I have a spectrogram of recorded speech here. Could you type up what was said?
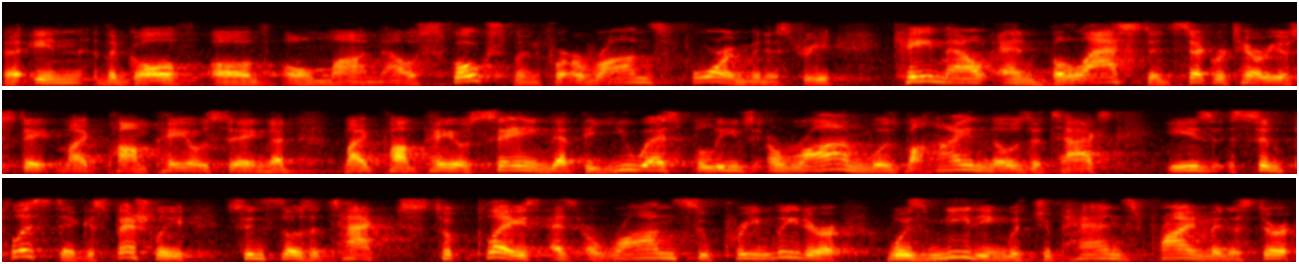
uh, in the Gulf of Oman. Now, a spokesman for Iran's foreign ministry came out and blasted Secretary of State Mike Pompeo, saying that Mike Pompeo saying that the U.S. believes Iran was behind those attacks is simplistic, especially since those attacks took place as Iran's supreme leader was meeting with Japan's Prime Minister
